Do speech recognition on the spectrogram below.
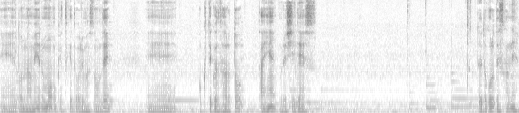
えー、どんなメールも受け付けておりますので、えー、送ってくださると大変嬉しいです。というところですかね。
